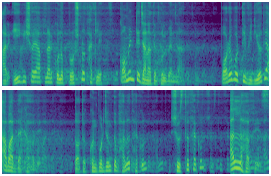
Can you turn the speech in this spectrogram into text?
আর এই বিষয়ে আপনার কোনো প্রশ্ন থাকলে কমেন্টে জানাতে ভুলবেন না। পরবর্তী ভিডিওতে আবার দেখা হবে। ততক্ষণ পর্যন্ত ভালো থাকুন, সুস্থ থাকুন। আল্লাহ হাফেজ।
